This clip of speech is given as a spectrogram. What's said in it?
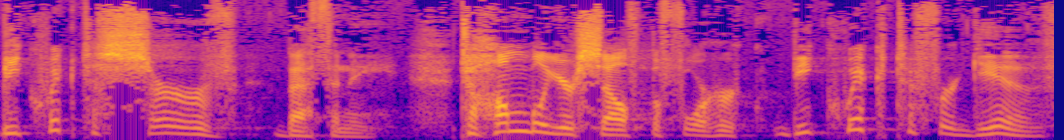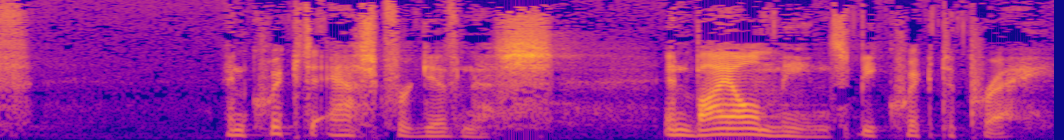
Be quick to serve Bethany, to humble yourself before her. Be quick to forgive and quick to ask forgiveness. And by all means, be quick to pray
